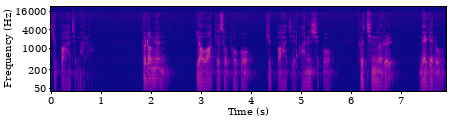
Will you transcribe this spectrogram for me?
기뻐하지 마라. 그러면 여호와께서 보고 기뻐하지 않으시고 그 진노를 내게로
